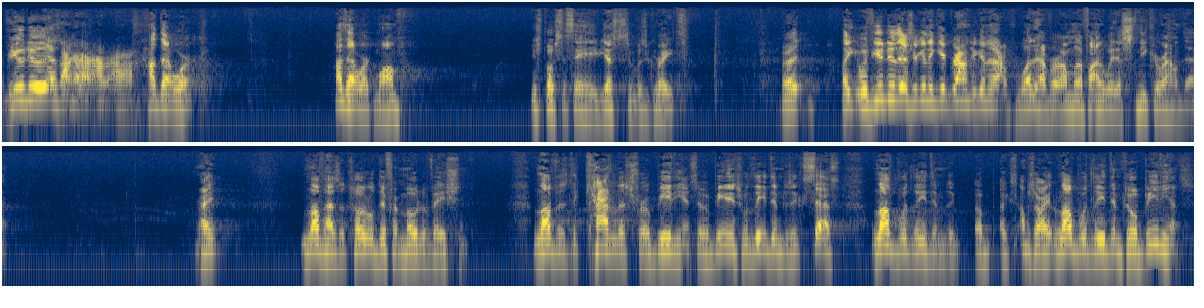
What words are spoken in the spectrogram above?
If you do this, how'd that work? How'd that work, mom? You're supposed to say, yes, it was great. Right? Like, if you do this, you're going to get grounded. You're going to, whatever, I'm going to find a way to sneak around that. Right? Love has a total different motivation. Love is the catalyst for obedience. If obedience would lead them to success, love would lead them to, uh, I'm sorry, love would lead them to obedience.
